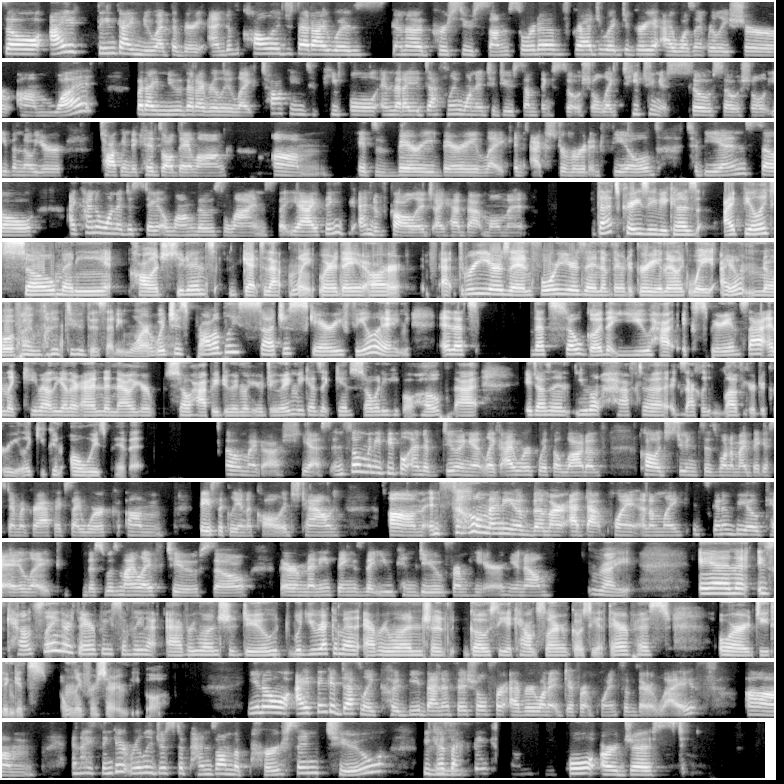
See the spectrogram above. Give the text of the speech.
so I think I knew at the very end of college that I was gonna pursue some sort of graduate degree. I wasn't really sure um, what, but I knew that I really liked talking to people and that I definitely wanted to do something social. Like teaching is so social, even though you're talking to kids all day long. Um, it's very, very like an extroverted field to be in. So I kind of wanted to stay along those lines. But yeah, I think end of college, I had that moment. That's crazy because I feel like so many college students get to that point where they are at three years in, four years in of their degree, and they're like, wait, I don't know if I want to do this anymore, which is probably such a scary feeling. And that's that's so good that you had experienced that and like came out the other end and now you're so happy doing what you're doing because it gives so many people hope that it doesn't you don't have to exactly love your degree like you can always pivot oh my gosh yes and so many people end up doing it like i work with a lot of college students is one of my biggest demographics i work um, basically in a college town um, and so many of them are at that point and i'm like it's gonna be okay like this was my life too so there are many things that you can do from here you know right and is counseling or therapy something that everyone should do? Would you recommend everyone should go see a counselor, go see a therapist, or do you think it's only for certain people? You know, I think it definitely could be beneficial for everyone at different points of their life. Um, and I think it really just depends on the person too, because mm-hmm. I think some people are just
